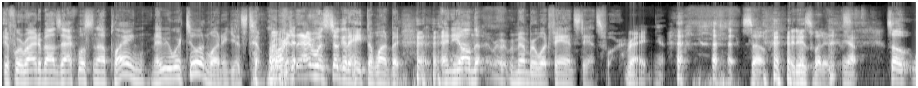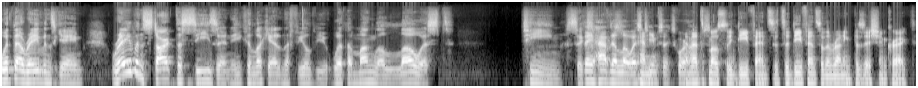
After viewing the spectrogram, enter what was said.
If we're right about Zach Wilson not playing, maybe we're two and one against him. But Margin- everyone's still going to hate the one. But and you all know, remember what fan stands for. Right. Yeah. So it is what it is. Yep. So with the Ravens game, Ravens start the season. You can look at it in the field view with among the lowest team six. They have the lowest And- team six score. And that's mostly defense. It's a defense in the running position, correct?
